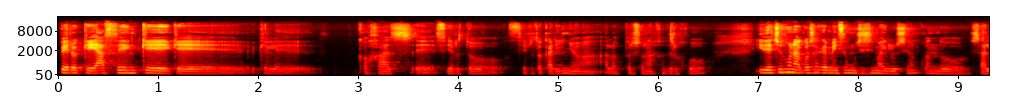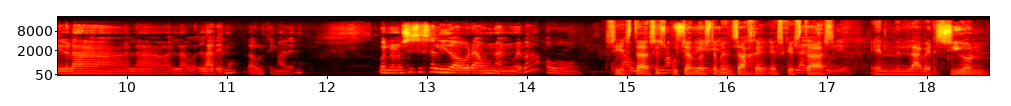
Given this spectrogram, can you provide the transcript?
pero que hacen que, le cojas eh, cierto, cierto cariño a, los personajes del juego. Y de hecho es una cosa que me hizo muchísima ilusión cuando salió la, la demo, la última demo. Bueno, no sé si ha salido ahora una nueva o... Si estás escuchando este mensaje es que estás en la versión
